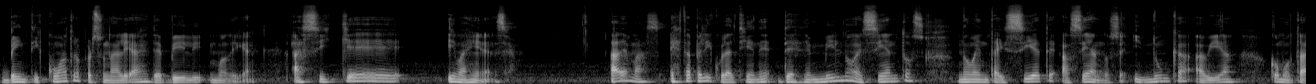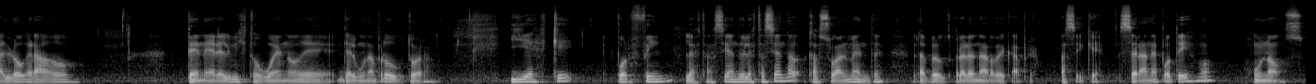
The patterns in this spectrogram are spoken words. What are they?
24 personalidades de Billy Mulligan. Así que imagínense. Además, esta película tiene desde 1997 haciéndose y nunca había como tal logrado tener el visto bueno de, alguna productora. Y es que por fin la está haciendo y la está haciendo casualmente la productora Leonardo DiCaprio. Así que, ¿será nepotismo? Who knows?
